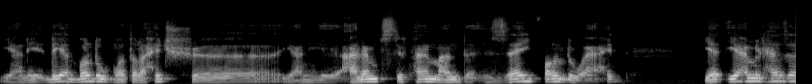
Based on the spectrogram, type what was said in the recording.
يعني ديت برضو ما طرحتش آه، يعني علامة استفهام عند إزاي فرد واحد ي- يعمل هذا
